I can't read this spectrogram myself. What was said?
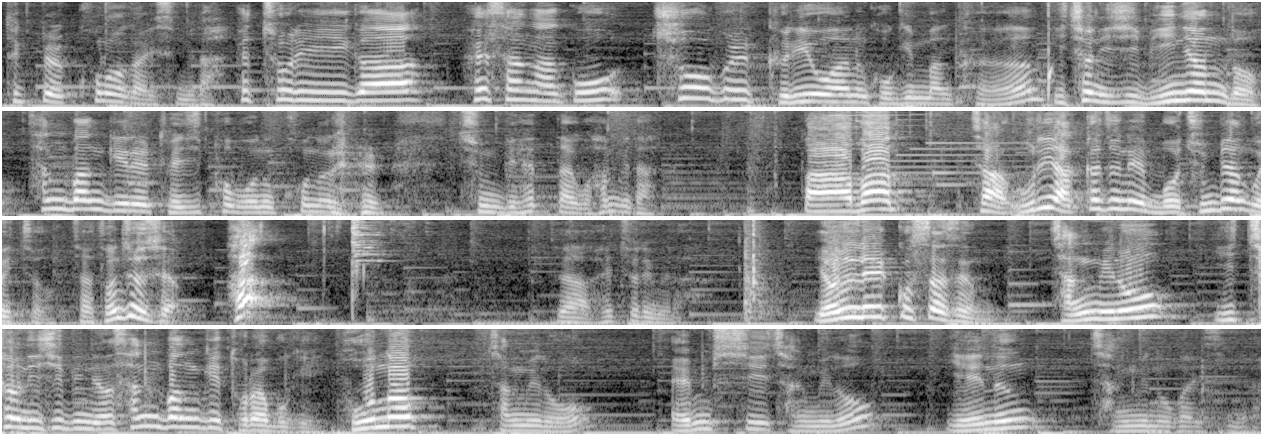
특별 코너가 있습니다. 회초리가 회상하고 추억을 그리워하는 곡인 만큼 2022년도 상반기를 되짚어보는 코너를 준비했다고 합니다. 빠밤! 자, 우리 아까 전에 뭐 준비한 거 있죠? 자, 던져주세요. 하! 자, 해초리입니다. 열릴 꽃사슴 장민호 2022년 상반기 돌아보기 본업 장민호 MC 장민호 예능 장민호가 있습니다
